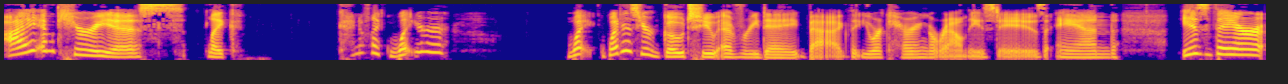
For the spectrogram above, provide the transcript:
I am curious like kind of like what your what what is your go-to everyday bag that you are carrying around these days and is there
